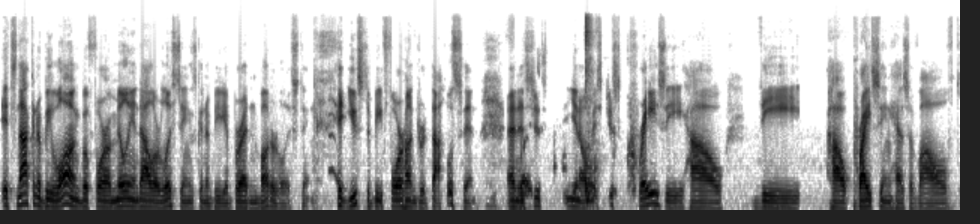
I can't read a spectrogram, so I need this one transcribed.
it's not going to be long before a million dollar listing is going to be a bread and butter listing. it used to be 400,000 and right. it's just, you know, it's just crazy how the, how pricing has evolved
